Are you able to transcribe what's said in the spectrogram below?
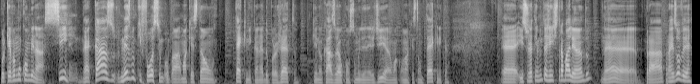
Porque vamos combinar, se, né, caso, mesmo que fosse uma questão técnica né, do projeto, que no caso é o consumo de energia, uma, uma questão técnica, é, isso já tem muita gente trabalhando né, para resolver.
